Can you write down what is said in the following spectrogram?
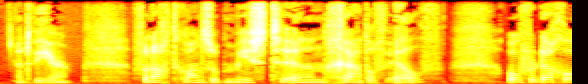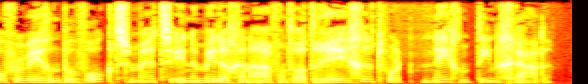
Het weer. Vannacht kans op mist en een graad of 11. Overdag overwegend bewolkt met in de middag en avond wat regen. Het wordt 19 graden.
